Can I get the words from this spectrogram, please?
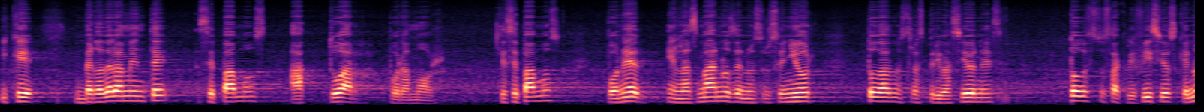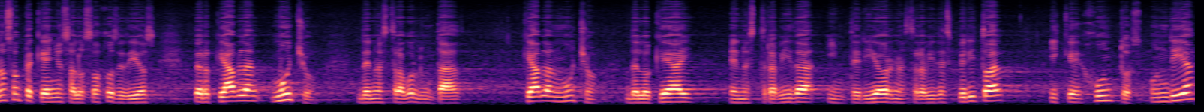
y que verdaderamente sepamos actuar por amor, que sepamos poner en las manos de nuestro Señor todas nuestras privaciones, todos estos sacrificios que no son pequeños a los ojos de Dios, pero que hablan mucho de nuestra voluntad, que hablan mucho de lo que hay en nuestra vida interior, en nuestra vida espiritual, y que juntos un día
